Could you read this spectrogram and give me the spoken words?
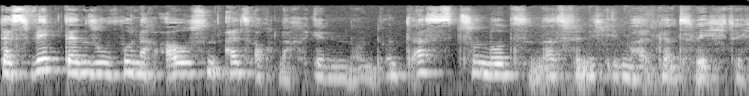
das wirkt dann sowohl nach außen als auch nach innen. Und, und das zu nutzen, das finde ich eben halt ganz wichtig.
